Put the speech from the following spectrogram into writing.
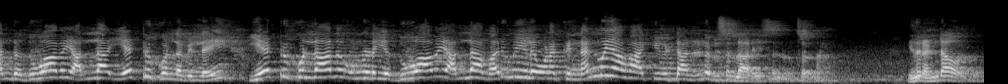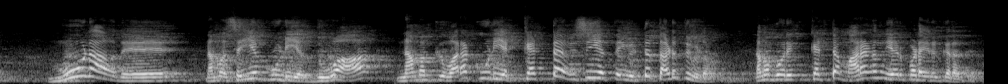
அந்த துவாவை அல்லாஹ் ஏற்றுக்கொள்ளவில்லை. ஏற்றுக்கொள்ளாத உன்னுடைய துவாவை அல்லாஹ் மறுமையில் உனக்கு நன்மையாக ஆக்கிவிட்டான் என்று பிசல்லா அலைஹிஸ்ஸலாம் சொன்னாங்க. இது ரெண்டாவது. மூணாவது நம்ம செய்யக்கூடிய துவா நமக்கு வரக்கூடிய கெட்ட விஷயத்தை விட்டு தடுத்து விடும் நமக்கு ஒரு கெட்ட மரணம் ஏற்பட இருக்கிறது.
